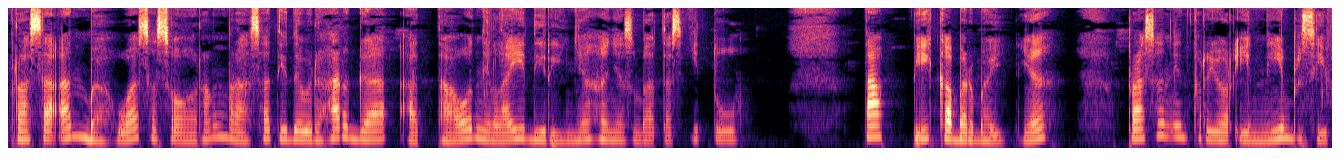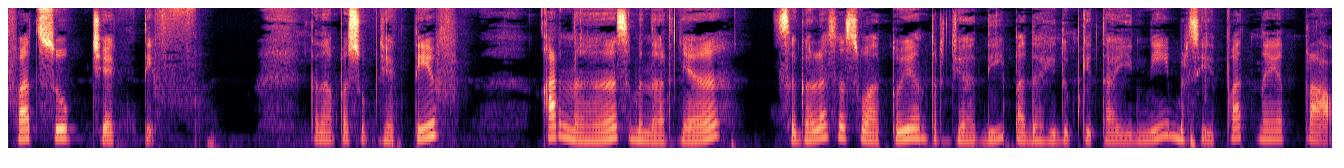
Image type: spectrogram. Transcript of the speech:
perasaan bahwa seseorang merasa tidak berharga atau nilai dirinya hanya sebatas itu. Tapi kabar baiknya, perasaan inferior ini bersifat subjektif. Kenapa subjektif? Karena sebenarnya segala sesuatu yang terjadi pada hidup kita ini bersifat netral.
